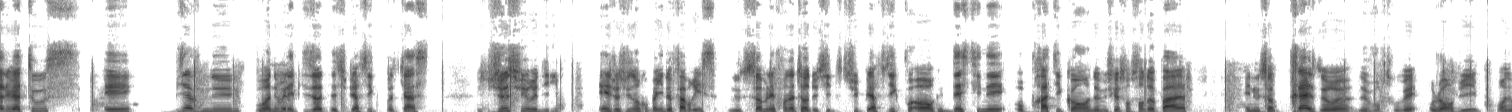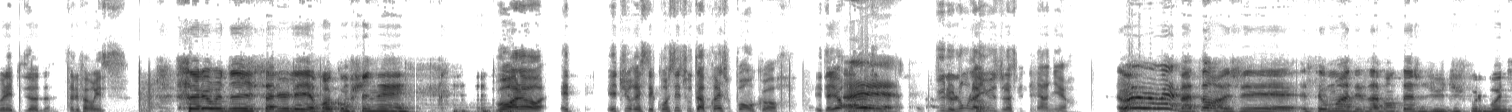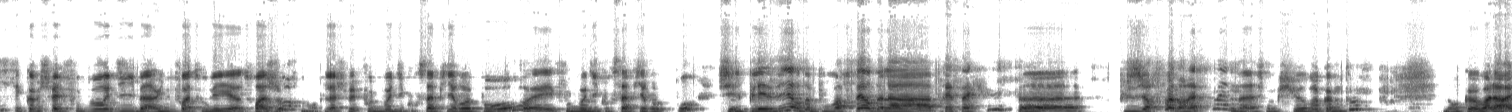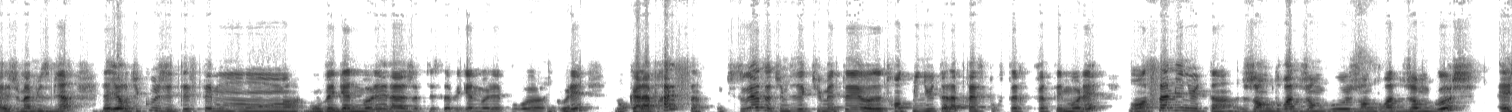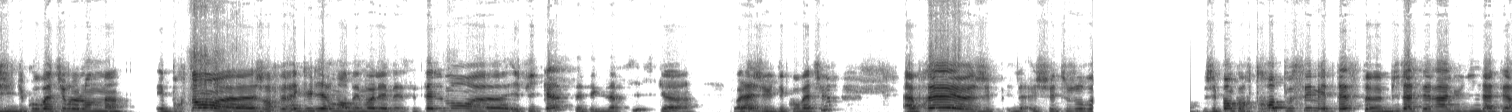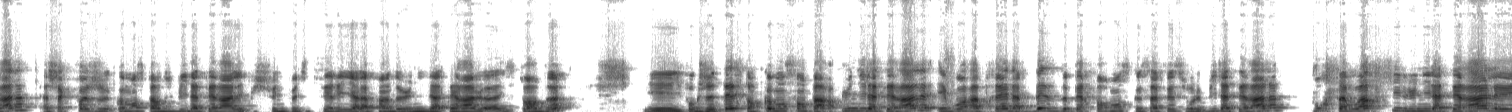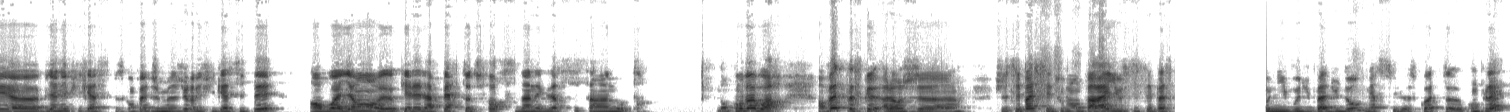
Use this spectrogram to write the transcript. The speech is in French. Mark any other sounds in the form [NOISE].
Salut à tous et bienvenue pour un nouvel épisode des Super Physique Podcast. Je suis Rudy et je suis en compagnie de Fabrice. Nous sommes les fondateurs du site superphysique.org destiné aux pratiquants de musculation sans dopage et nous sommes très heureux de vous retrouver aujourd'hui pour un nouvel épisode. Salut Fabrice. Salut Rudy, salut les reconfinés. Bon alors, es-tu resté coincé sous ta presse ou pas encore? Et d'ailleurs, vu le long laïus de la semaine dernière. Ouais, ouais, ouais, bah attends, c'est au moins un des avantages du, du full body, c'est comme je fais le full body, bah une fois tous les euh, trois jours, donc là je fais full body course à pied repos et full body course à pied repos, j'ai le plaisir de pouvoir faire de la presse à cuisse euh, plusieurs fois dans la semaine, donc je suis heureux comme tout. Donc euh, voilà, et je m'amuse bien. D'ailleurs, du coup, j'ai testé mon, mon vegan mollet, là, j'ai testé la vegan mollet pour euh, rigoler. Donc à la presse, tu te souviens, toi, tu me disais que tu mettais 30 euh, minutes à la presse pour faire tes mollets. Bon, en 5 minutes, hein, jambe droite, jambe gauche, jambe droite, jambe gauche, et j'ai eu du courbature le lendemain. Et pourtant, j'en fais régulièrement des mollets, mais c'est tellement efficace cet exercice que voilà, j'ai eu des courbatures. Après, je fais toujours j'ai pas encore trop poussé mes tests euh, bilatéral, unilatéral. À chaque fois, je commence par du bilatéral et puis je fais une petite série à la fin de unilatéral, euh, histoire de. Et il faut que je teste en commençant par unilatéral et voir après la baisse de performance que ça fait sur le bilatéral pour savoir si l'unilatéral est euh, bien efficace. Parce qu'en fait, je mesure l'efficacité en voyant quelle est la perte de force d'un exercice à un autre. Donc on va voir. En fait, parce que alors je je ne sais pas si c'est tout le monde pareil ou si c'est parce au niveau du bas du dos, merci le squat euh, complet,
